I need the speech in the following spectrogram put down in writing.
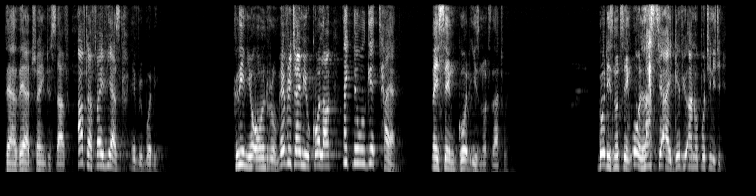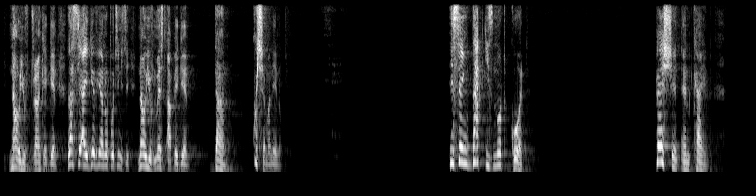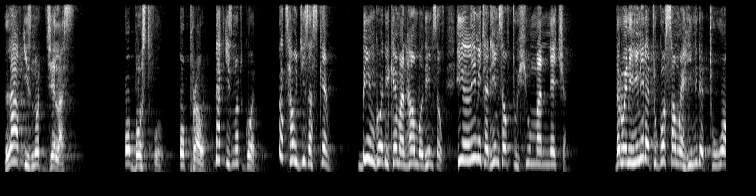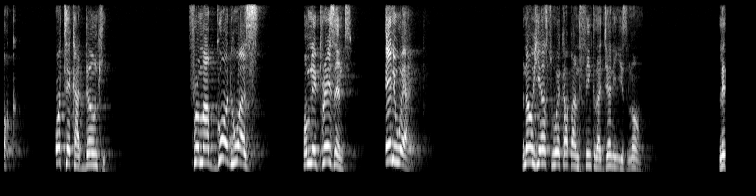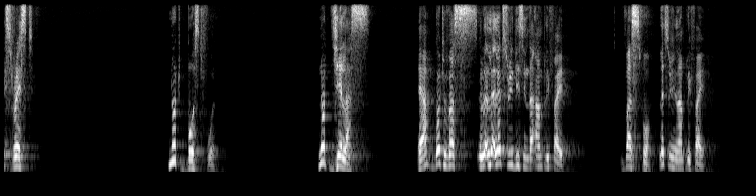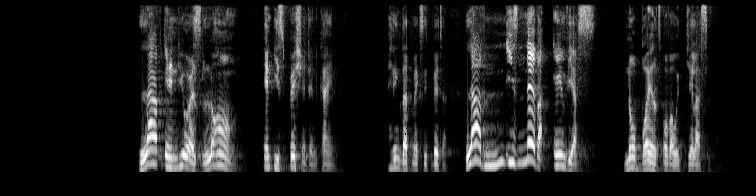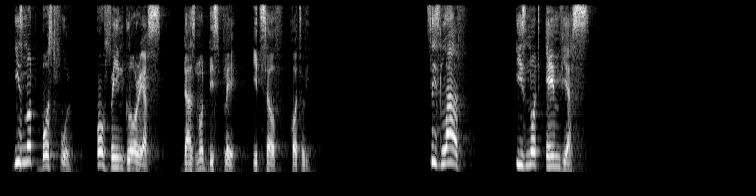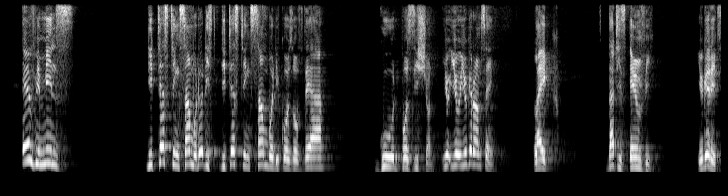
they are there trying to serve. After five years, everybody. Clean your own room. Every time you call out, like they will get tired. Now he's saying God is not that way. God is not saying, Oh, last year I gave you an opportunity. Now you've drunk again. Last year I gave you an opportunity. Now you've messed up again. Done. Maneno. He's saying that is not God. Patient and kind. Love is not jealous or boastful or proud. That is not God. That's how Jesus came. Being God, he came and humbled himself. He limited himself to human nature. That when he needed to go somewhere, he needed to walk or take a donkey. From a God who was omnipresent anywhere. Now he has to wake up and think the journey is long. Let's rest. Not boastful, not jealous. Yeah? Go to verse, let's read this in the Amplified. Verse 4. Let's read it amplified. Love endures long and is patient and kind. I think that makes it better. Love is never envious, nor boils over with jealousy, is not boastful or vainglorious, does not display itself haughtily. Says love is not envious. Envy means detesting somebody or detesting somebody because of their good position. You, you, you get what I'm saying? Like, that is envy. You get it?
